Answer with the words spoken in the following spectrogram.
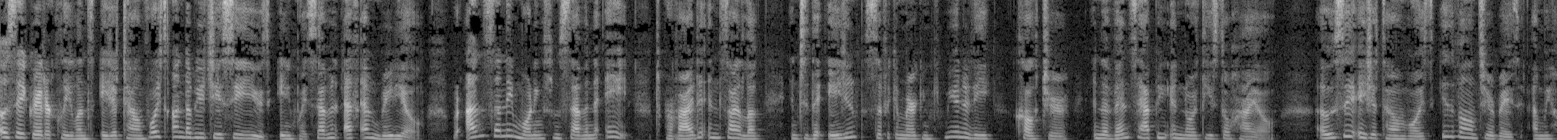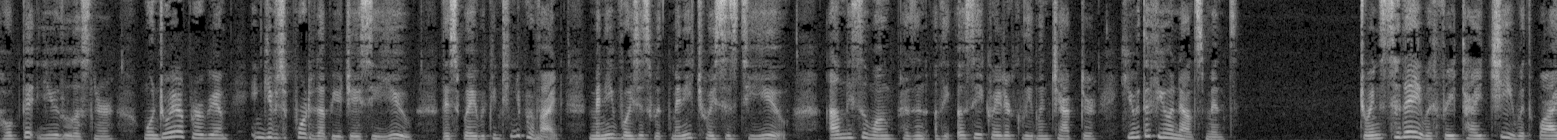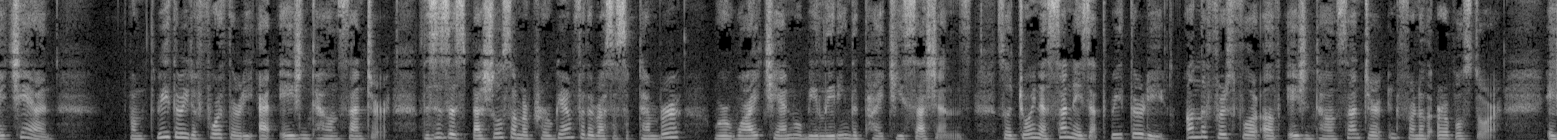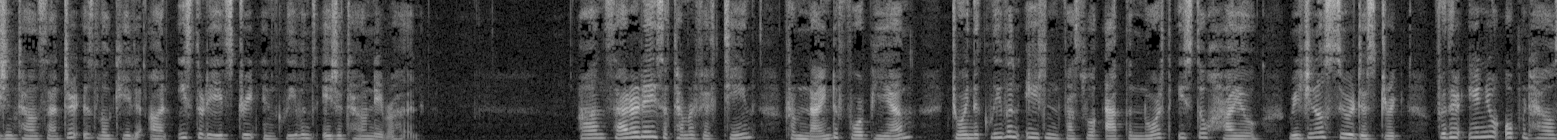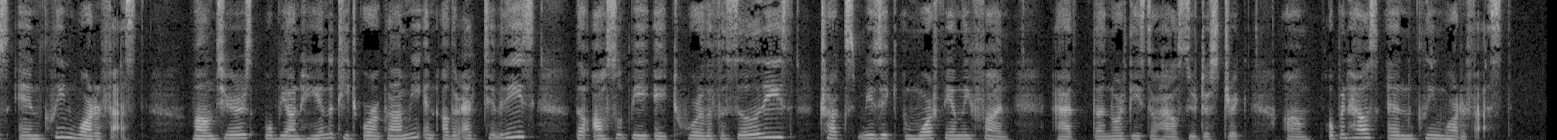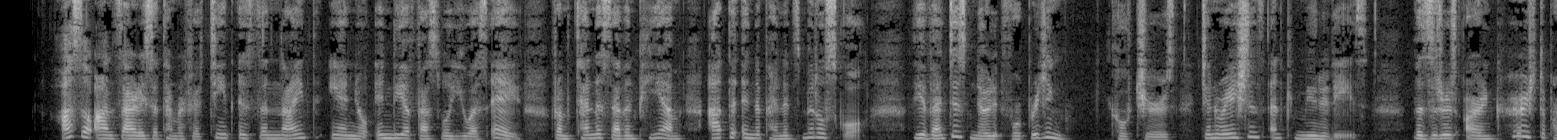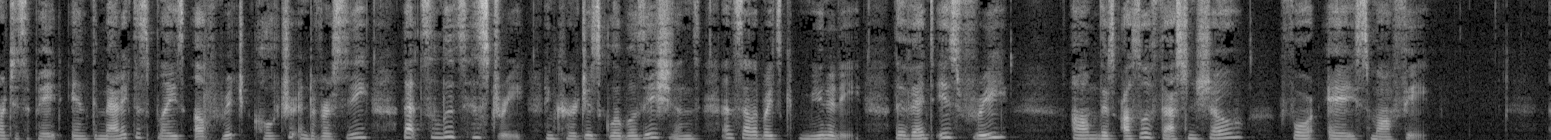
OCA Greater Cleveland's Asiatown Voice on WJCU's 80.7 FM radio. We're on Sunday mornings from 7 to 8 to provide an inside look into the Asian Pacific American community, culture, and events happening in Northeast Ohio. OCA Asiatown Voice is volunteer based, and we hope that you, the listener, will enjoy our program and give support to WJCU. This way, we continue to provide many voices with many choices to you. I'm Lisa Wong, president of the OCA Greater Cleveland chapter, here with a few announcements. Join us today with Free Tai Chi with Y Chan from 3:30 to 4:30 at Asian Town Center. This is a special summer program for the rest of September where Y Chan will be leading the Tai Chi sessions. So join us Sundays at 3:30 on the first floor of Asian Town Center in front of the herbal store. Asian Town Center is located on East 38th Street in Cleveland's Asiatown neighborhood. On Saturday, September 15th from 9 to 4 p.m., join the Cleveland Asian Festival at the Northeast Ohio Regional Sewer District for their annual open house and Clean Water Fest. Volunteers will be on hand to teach origami and other activities. There'll also be a tour of the facilities, trucks, music, and more family fun at the Northeast Ohio Sewer District um, Open House and Clean Water Fest. Also on Saturday, September 15th is the 9th annual India Festival USA from 10 to 7 p.m. at the Independence Middle School. The event is noted for bridging cultures, generations, and communities. Visitors are encouraged to participate in thematic displays of rich culture and diversity that salutes history, encourages globalizations, and celebrates community. The event is free. Um, there's also a fashion show for a small fee.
